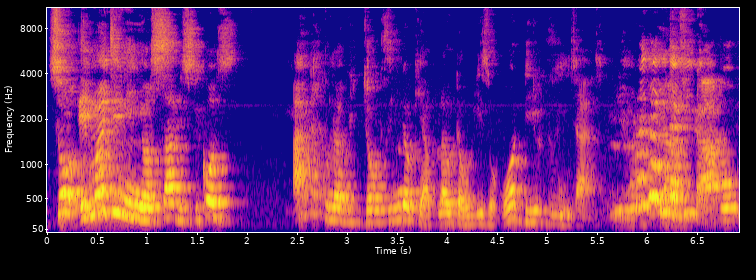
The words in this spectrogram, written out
So imagine in your service because hata kuna jobs zingine ukiapply utaulizwa what do you do in church? Unajua utafika hapo.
